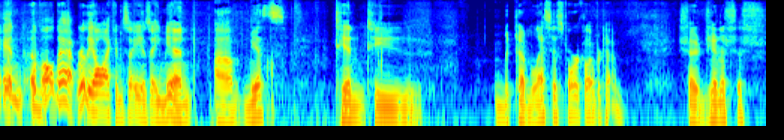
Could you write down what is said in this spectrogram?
And of all that, really all I can say is amen. Um, myths tend to become less historical over time. So Genesis,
